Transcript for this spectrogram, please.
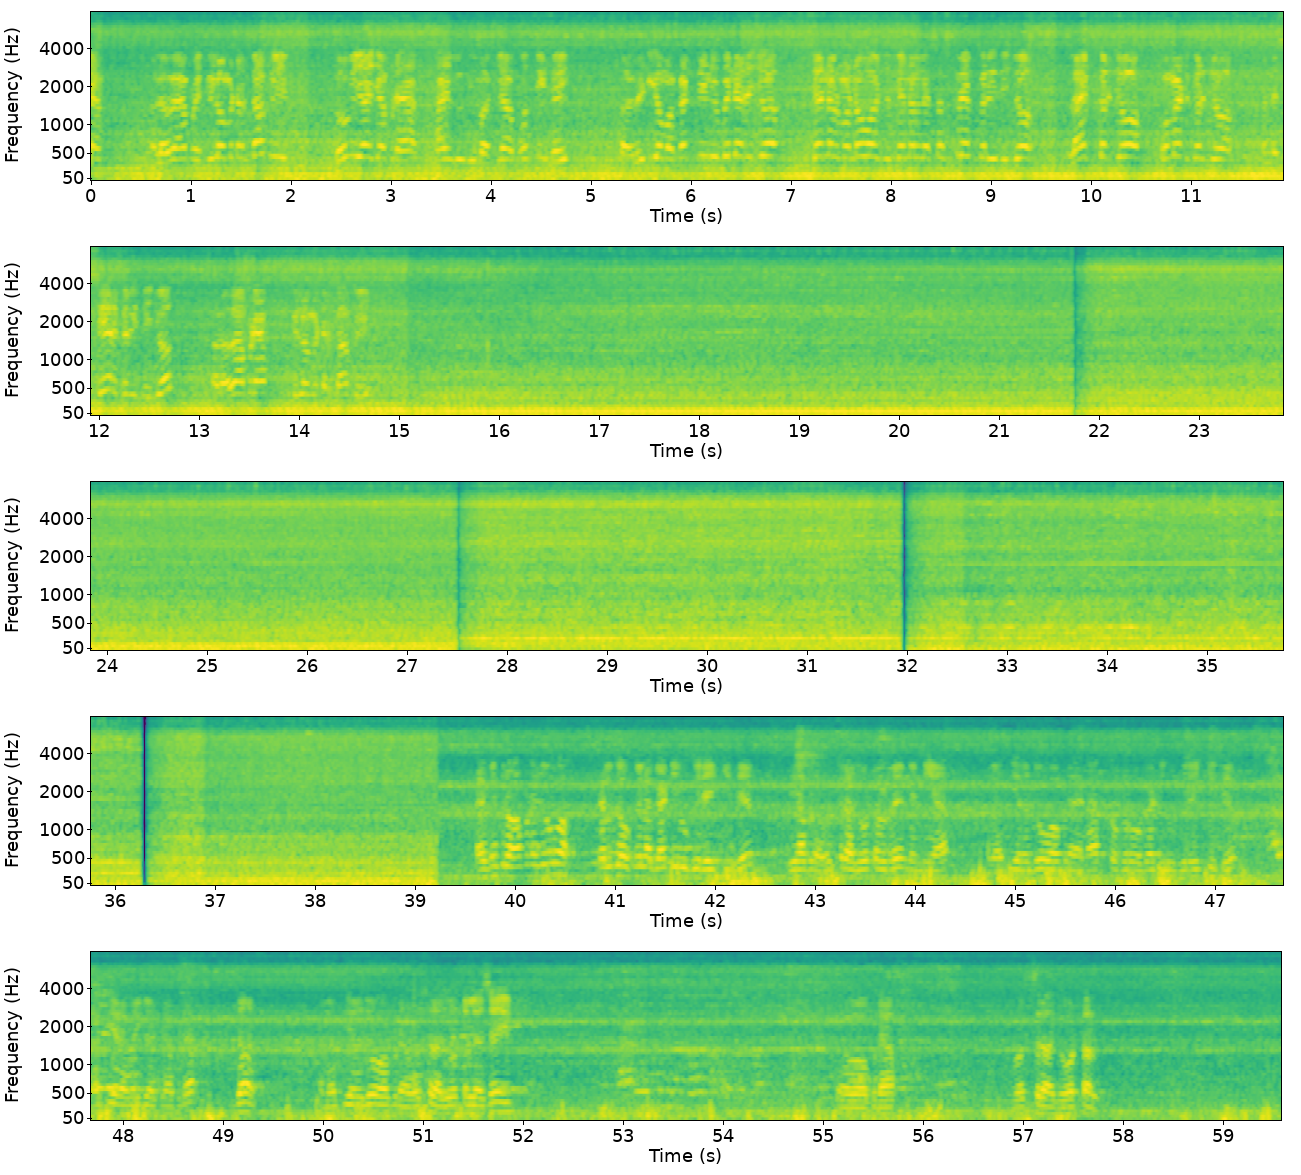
એટલે હવે આપણે કિલોમીટર કાપી જોવી આજ આપણે સાંજ સુધીમાં ક્યાં પહોંચી થઈ વિડીયોમાં કન્ટિન્યુ બને રહેજો. ચેનલમાં નવો હોય ચેનલને સબસ્ક્રાઈબ કરી દીજો. લાઈક કરજો કોમેન્ટ કરજો અને શેર કરી દેજો. અને હવે આપણે કિલોમીટર કાપી. હવે મિત્રો આપણે જોવો જલગાંવ પહેલાં ગાડી ઊભી રાખી છે. જે આપણે વસરાજ હોટલ રહીને ત્યાં અને અત્યારે જોવો આપણે નાસ્તો કરવા ગાડી ઊભી રાખી છે. અત્યારે વાગ્યા છે આપણે દસ. અને અત્યારે જોવો આપણે વસરાજ હોટલે છે. તો આપણે વસરાજ હોટલ.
